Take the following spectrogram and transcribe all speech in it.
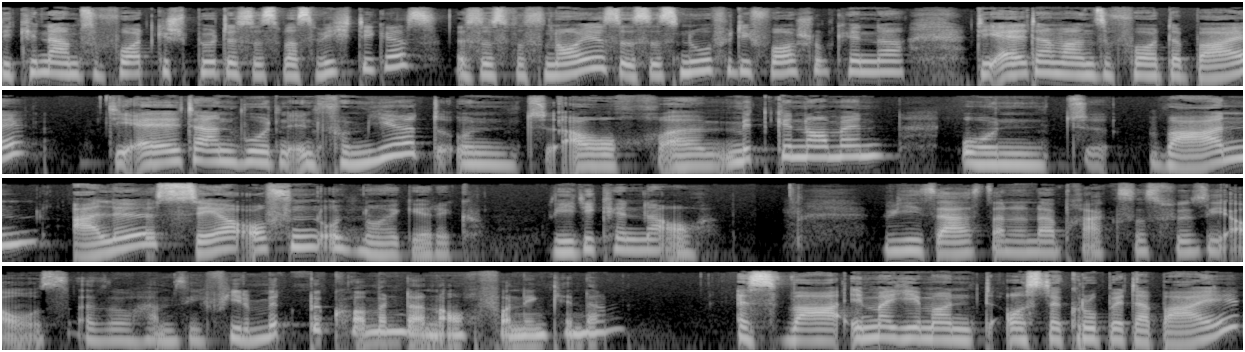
die Kinder haben sofort gespürt, es ist was Wichtiges, es ist was Neues, es ist nur für die Vorschulkinder. Die Eltern waren sofort dabei. Die Eltern wurden informiert und auch äh, mitgenommen und waren alle sehr offen und neugierig, wie die Kinder auch. Wie sah es dann in der Praxis für Sie aus? Also haben Sie viel mitbekommen dann auch von den Kindern? Es war immer jemand aus der Gruppe dabei.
